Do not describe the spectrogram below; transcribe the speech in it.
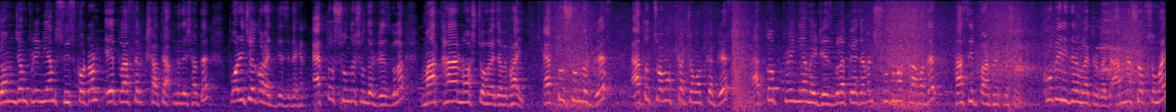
Zamzam premium Swiss cotton A প্লাসের সাথে আপনাদের সাথে পরিচয় করাই দিতেছি। দেখেন, এত সুন্দর সুন্দর ড্রেসগুলো মাথা নষ্ট হয়ে যাবে ভাই। এত সুন্দর ড্রেস এত চমৎকার চমৎকার ড্রেস এত প্রিমিয়াম এই ড্রেসগুলো পেয়ে যাবেন শুধুমাত্র আমাদের হাসিব পারফেক্ট ফ্যাশন খুবই রিজনেবল একটা প্রাইস আমরা সব সময়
